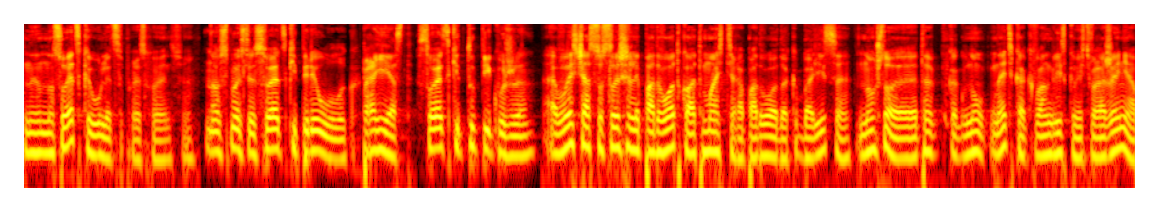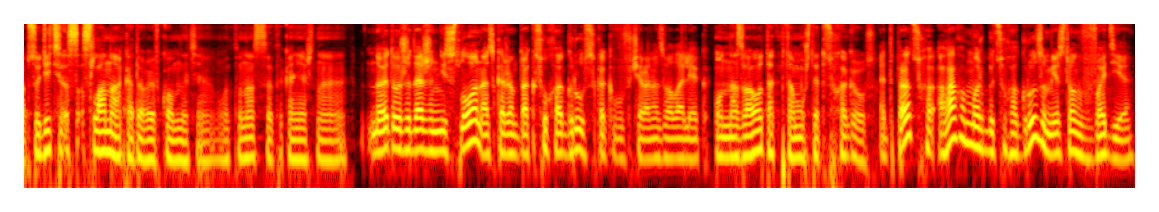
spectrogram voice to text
на Суэцкой улице происходит все? Ну, в смысле, Суэцкий переулок. Проезд. Суэцкий тупик уже. А Вы сейчас услышали подводку от мастера подводок Бориса. Ну что, это как, ну, знаете, как в английском есть выражение, обсудить слона, который в комнате. Вот у нас это, конечно, Но это уже даже не слон, а, скажем так, сухогруз, как его вчера назвал Олег. он назвал его так, потому что это сухогруз. Это правда сухо... А как он может быть сухогрузом, если он в воде?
